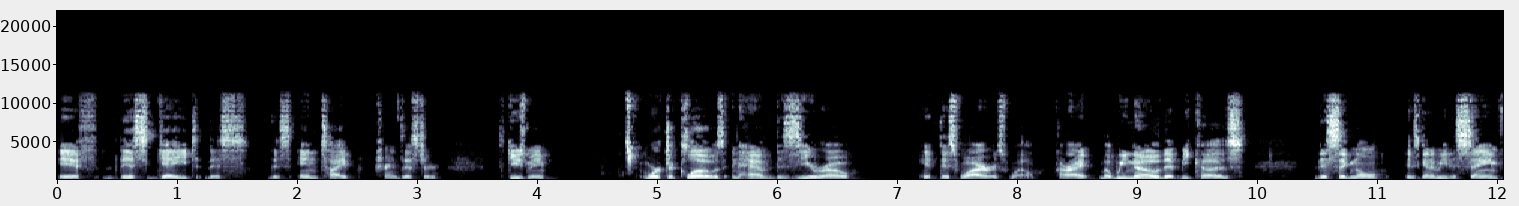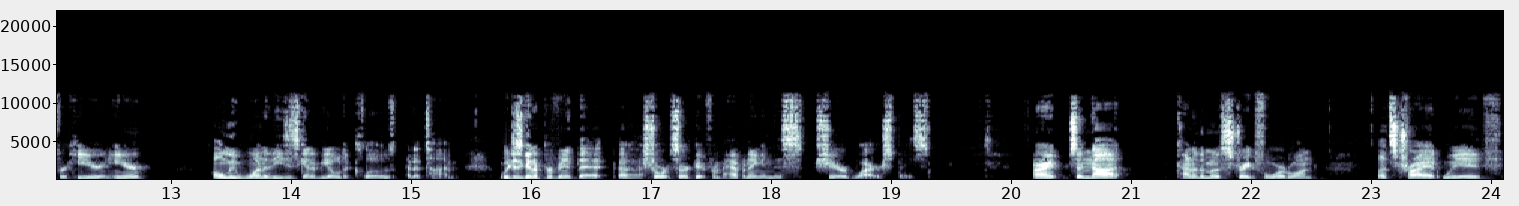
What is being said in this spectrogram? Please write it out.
if this gate, this, this N-type transistor, excuse me, were to close and have the zero hit this wire as well. All right. But we know that because this signal is going to be the same for here and here, only one of these is going to be able to close at a time, which is going to prevent that uh, short circuit from happening in this shared wire space. All right. So not kind of the most straightforward one. Let's try it with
